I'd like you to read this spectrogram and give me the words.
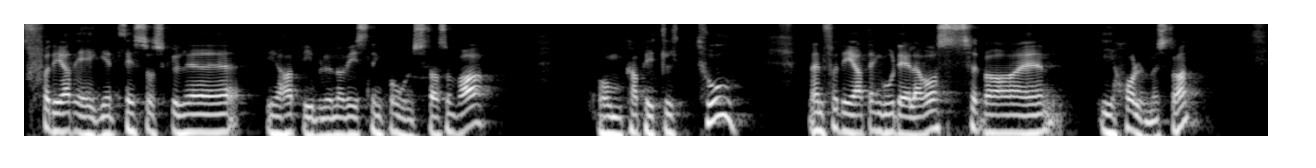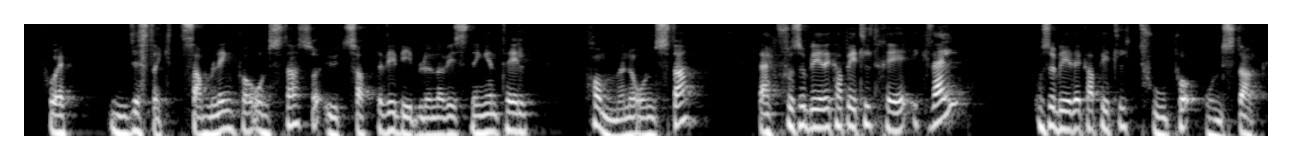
Fordi at egentlig så skulle vi ha hatt bibelundervisning på onsdag som var, om kapittel 2 men fordi at en god del av oss var eh, i Holmestrand på et distriktssamling på onsdag, så utsatte vi bibelundervisningen til kommende onsdag. Derfor så blir det kapittel tre i kveld, og så blir det kapittel to på onsdag.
